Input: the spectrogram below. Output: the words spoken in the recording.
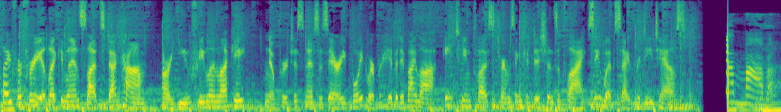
Play for free at LuckyLandSlots.com. Are you feeling lucky? No purchase necessary. Void where prohibited by law. 18 plus terms and conditions apply. See website for details. amaba.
